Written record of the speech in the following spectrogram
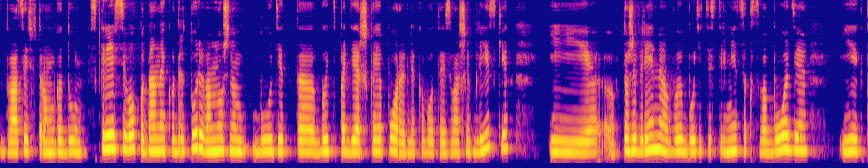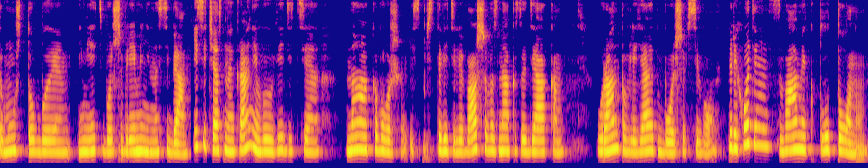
2022 году. Скорее всего, по данной квадратуре вам нужно будет э, быть поддержкой и опорой для кого-то из ваших близких. И э, в то же время вы будете стремиться к свободе и к тому, чтобы иметь больше времени на себя. И сейчас на экране вы увидите, на кого же из представителей вашего знака зодиака Уран повлияет больше всего. Переходим с вами к Плутону.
